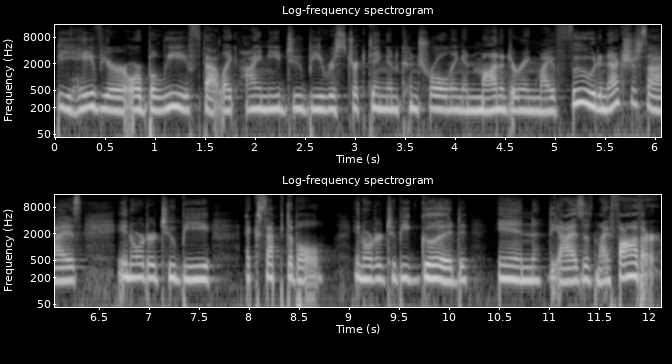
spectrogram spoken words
behavior or belief that like I need to be restricting and controlling and monitoring my food and exercise in order to be acceptable, in order to be good in the eyes of my father.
